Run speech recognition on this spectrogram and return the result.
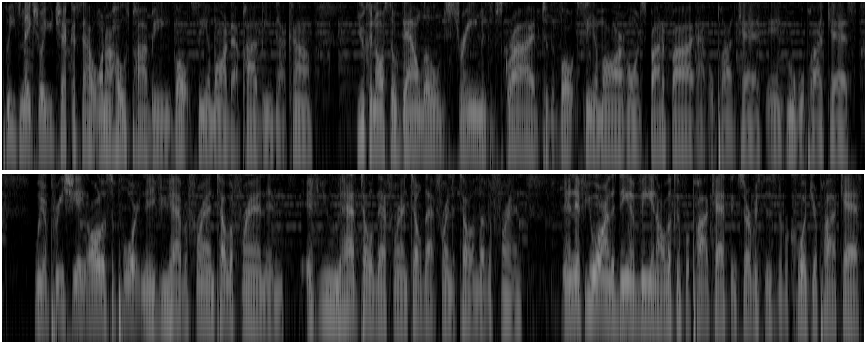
Please make sure you check us out on our host Podbean, vaultcmr.podbean.com. You can also download, stream, and subscribe to the Vault CMR on Spotify, Apple Podcasts, and Google Podcasts. We appreciate all the support. And if you have a friend, tell a friend. And if you have told that friend, tell that friend to tell another friend. And if you are in the DMV and are looking for podcasting services to record your podcast,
